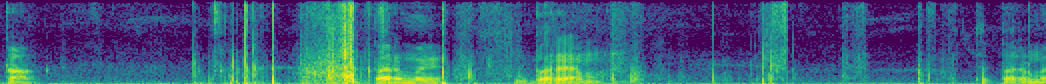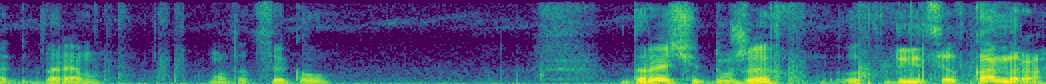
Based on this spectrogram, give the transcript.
Так. Тепер ми беремо. Тепер ми беремо мотоцикл. До речі, дуже. От дивіться, от камера.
